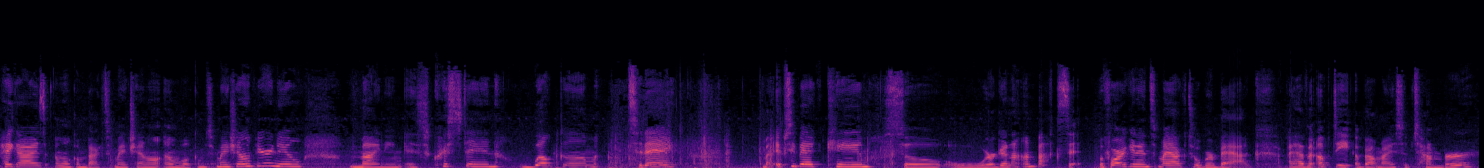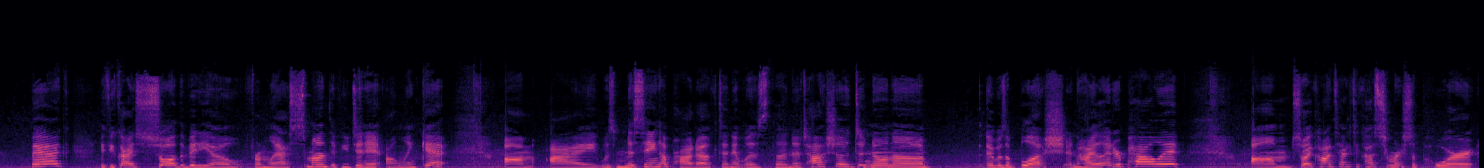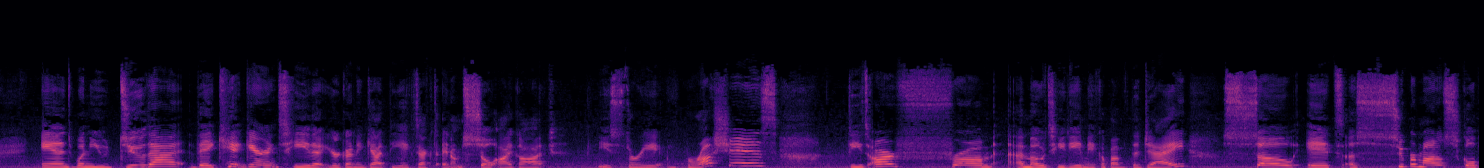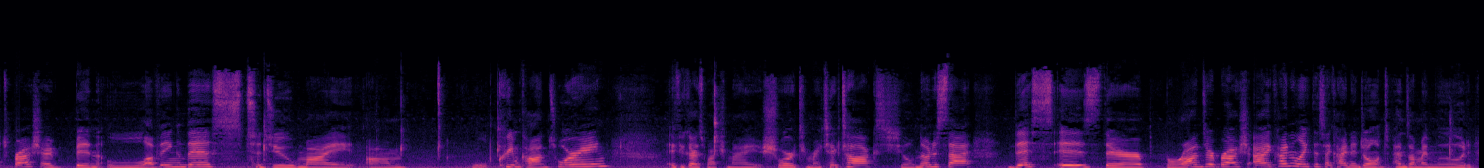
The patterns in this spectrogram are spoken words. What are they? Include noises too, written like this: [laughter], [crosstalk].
Hey guys and welcome back to my channel and welcome to my channel if you're new. My name is Kristen. Welcome. Today my Ipsy bag came so we're gonna unbox it. Before I get into my October bag, I have an update about my September bag. If you guys saw the video from last month, if you didn't, I'll link it. Um, I was missing a product and it was the Natasha Denona, it was a blush and highlighter palette. Um, so I contacted customer support and when you do that, they can't guarantee that you're gonna get the exact item. So I got these three brushes. These are from MOTD Makeup of the Day. So it's a supermodel sculpt brush. I've been loving this to do my um, cream contouring. If you guys watch my shorts or my TikToks, you'll notice that. This is their bronzer brush. I kind of like this, I kind of don't, depends on my mood.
